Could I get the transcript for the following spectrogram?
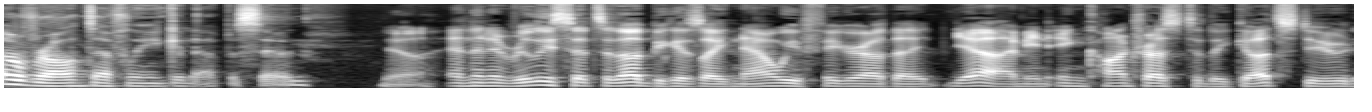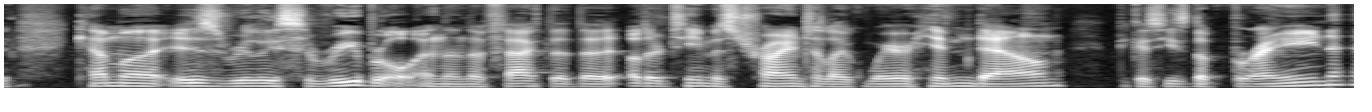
overall, definitely a good episode. Yeah, and then it really sets it up because like now we figure out that yeah, I mean, in contrast to the guts dude, Kenma is really cerebral, and then the fact that the other team is trying to like wear him down because he's the brain,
